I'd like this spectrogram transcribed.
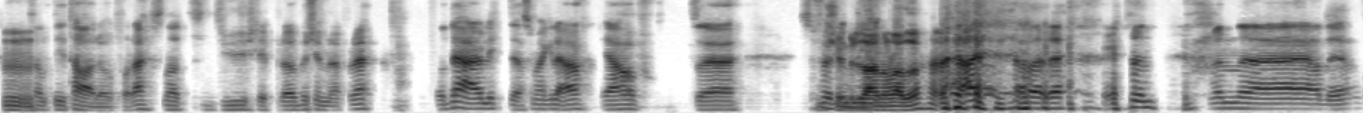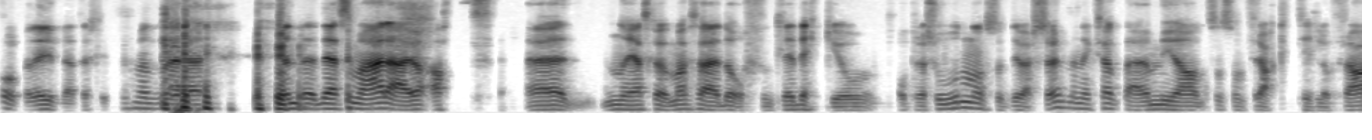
Mm. Sånn de tar over for deg, sånn at du slipper å bekymre deg for det. Og det er jo litt det som er greia. Jeg har fått uh, Bekymrer deg når du er? Nei, ja, det er det. Men, men eh, ja, det håper jeg inderlig at jeg slipper. Men, eh, men det, det som er, er jo at eh, når jeg skader meg, så er det offentlige dekker jo operasjonen og så diverse. Men det er jo mye annet, sånn som frakt til og fra.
